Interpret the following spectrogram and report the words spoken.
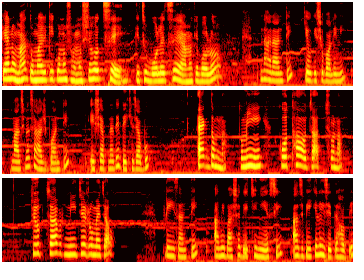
কেন মা? তোমার কি কোনো সমস্যা হচ্ছে? কিছু বলেছে? আমাকে বলো। না না আন্টি কেউ কিছু বলেনি। মাঝে মাঝে আসব আন্টি। এসে আপনাদের দেখে যাব। একদম না। তুমি কোথাও যাচ্ছ না। চুপচাপ নিজের রুমে যাও। প্লিজ আন্টি আমি বাসা দেখে নিয়েছি। আজ বিকেলেই যেতে হবে।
